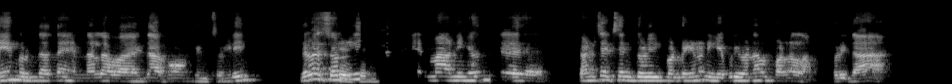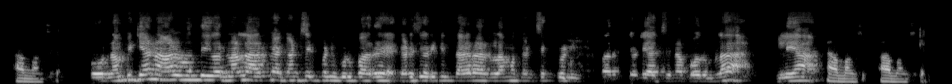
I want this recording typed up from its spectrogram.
நேம் இருந்தா தான் நல்லா இதாகும் அப்படின்னு சொல்லி. இதெல்லாம் சொல்லி நீங்க வந்து கன்ஸ்ட்ரக்ஷன் தொழில் பண்றீங்கன்னா நீங்க எப்படி வேணாலும் பண்ணலாம். புரியுதா? ஆமாங்க சார். ஒரு நம்பிக்கையான ஆள் வந்து இவர் நல்லா அருமையா கன்ஸ்ட்ரக்ட் பண்ணி கொடுப்பாரு. கடைசி வரைக்கும் தகராறு இல்லாம கன்ஸ்ட்ரக்ட் பண்ணி கொடுப்பாருன்னு சொல்லியாச்சுன்னா போதும்ல? இல்லையா? ஆமாங்க சார் ஆமாங்க சார்.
